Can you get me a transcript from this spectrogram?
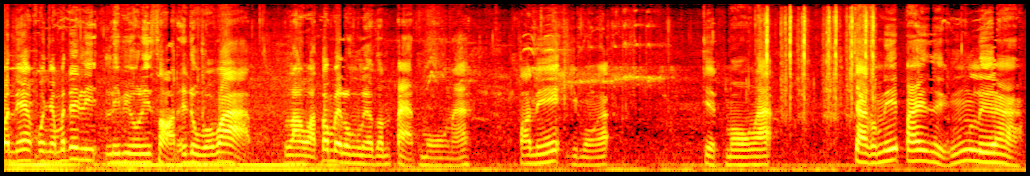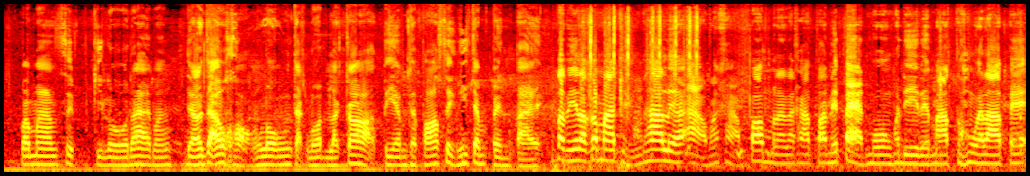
วันนี้คนยังไม่ได้รีรีวิวรีสอร์ทให้ดูเพราะว่า เราอะต้องไปลงเรือตอน8โมงนะ ตอนนี้กี่โมงละ7โมงละ จากตรงนี้ไปถึงเรือประมาณ 10 กิโลได้มั้ง เดี๋ยวเราจะเอาของลงจากรถแล้วก็เตรียมเฉพาะสิ่งที่จำเป็นไป ตอนนี้เราก็มาถึงท่าเรืออ่าวมะขามป้อมแล้วนะครับ ตอนนี้8โมงพอดีเลยมาตรงเวลาเป๊ะ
